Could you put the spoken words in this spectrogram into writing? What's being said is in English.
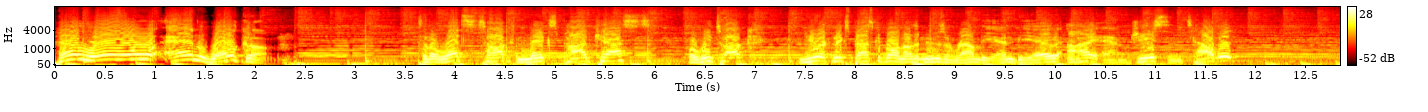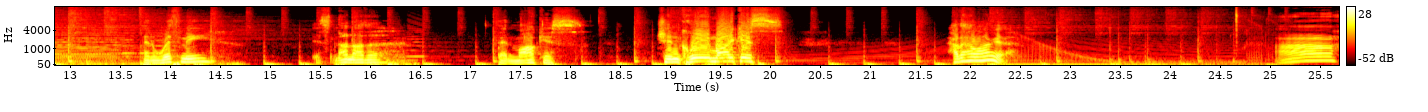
Hello and welcome to the Let's Talk Knicks podcast, where we talk New York Knicks basketball and other news around the NBA. I am Jason Talbot, and with me is none other than Marcus Chinqui. Marcus, how the hell are you? Uh,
